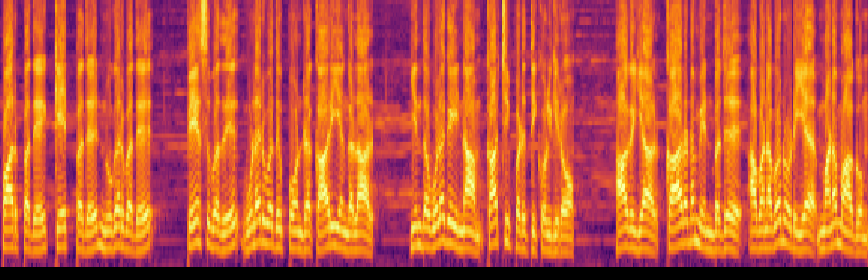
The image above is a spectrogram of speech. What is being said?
பார்ப்பது கேட்பது நுகர்வது பேசுவது உணர்வது போன்ற காரியங்களால் இந்த உலகை நாம் காட்சிப்படுத்திக் கொள்கிறோம். ஆகையால் காரணம் என்பது அவனவனுடைய மனமாகும்.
